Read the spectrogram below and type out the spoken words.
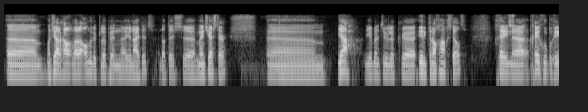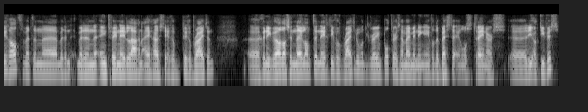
Ehm, want ja, dan gaan we naar een andere club in eh, United. Dat is eh, Manchester. Ehm, ja, die hebben natuurlijk eh Erik ten Hag aangesteld. Geen, geen goed begin gehad met een, met een, met een 1-2 nederlaag in eigen huis tegen, tegen Brighton. Vind ik wel dat ze in Nederland te negatief over Brighton doen. Want Graham Potter is naar mijn mening een van de beste Engelse trainers die actief is.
